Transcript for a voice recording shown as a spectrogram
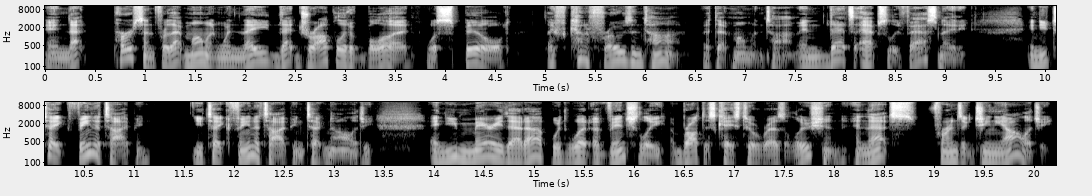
And that person, for that moment, when they that droplet of blood was spilled, they kind of froze in time at that moment in time. And that's absolutely fascinating. And you take phenotyping, you take phenotyping technology, and you marry that up with what eventually brought this case to a resolution, and that's forensic genealogy.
